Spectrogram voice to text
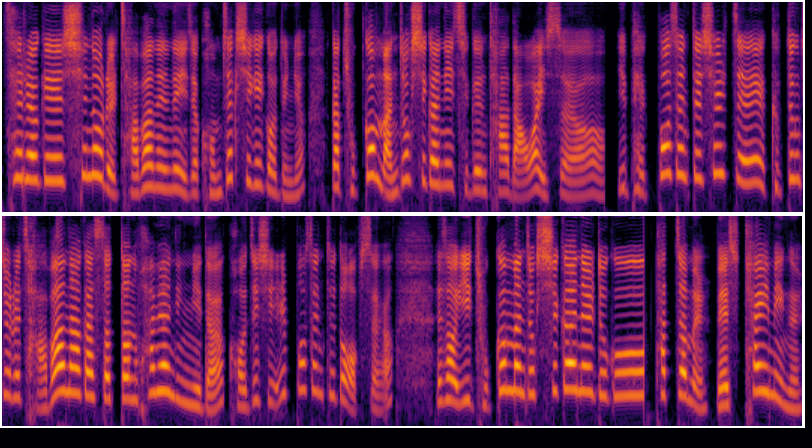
세력의 신호를 잡아내는 이제 검색 시기거든요. 그러니까 조건 만족 시간이 지금 다 나와 있어요. 이 100% 실제 급등주를 잡아나갔었던 화면입니다. 거짓이 1%도 없어요. 그래서 이 조건 만족 시간을 두고 타점을 매수 타이밍을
